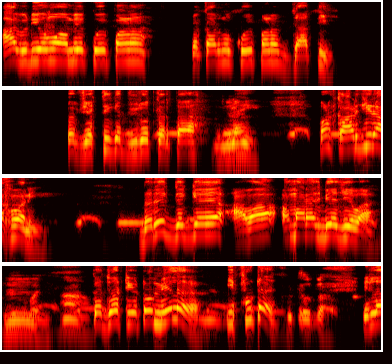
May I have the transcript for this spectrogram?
આ વિડીયોમાં અમે કોઈ પણ પ્રકારનું કોઈ પણ જાતિ કે વ્યક્તિગત વિરોધ કરતા નહીં. પણ કાળજી રાખવાની. દરેક જગ્યાએ આવા અમારા જ બે જેવા કે જો ટેટો મેલે એ ફૂટ જ. એટલે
